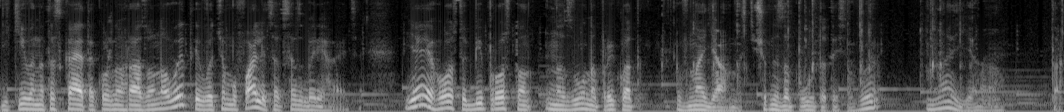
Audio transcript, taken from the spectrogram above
які ви натискаєте кожного разу оновити, і в цьому файлі це все зберігається. Я його собі просто назву, наприклад, в наявності, щоб не заплутатись. В наяв. Так,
